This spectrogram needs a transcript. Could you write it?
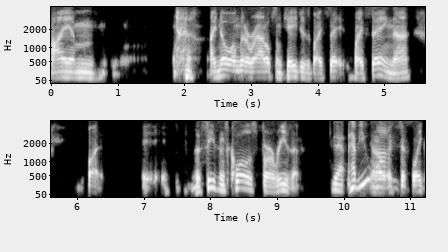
I am I know I'm going to rattle some cages by say by saying that, but it, the season's closed for a reason. Yeah. Have you, You know, um, it's just like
